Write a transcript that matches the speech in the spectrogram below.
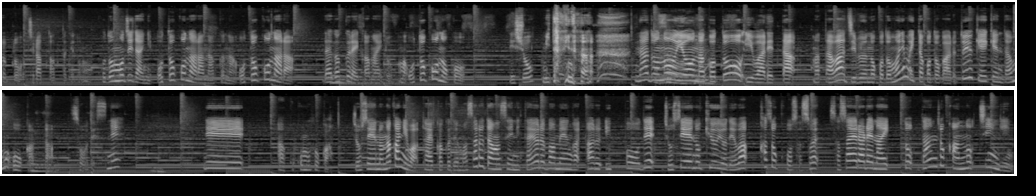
ちょっとちらっとあったけども子供時代に男なら泣くな男なら大学くらい行かないと、まあ、男の子でしょ？みたいななどのようなことを言われた。または自分の子供にも言ったことがあるという経験談も多かった。そうですね。であここもそうか。女性の中には体格で勝る男性に頼る場面がある一方で女性の給与では家族を支え支えられないと男女間の賃金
